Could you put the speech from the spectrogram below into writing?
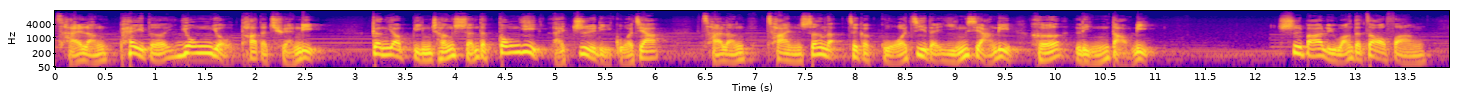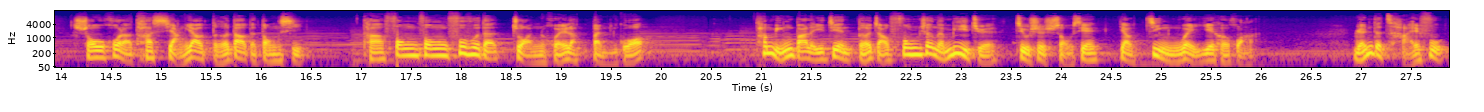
才能配得拥有他的权利，更要秉承神的公义来治理国家，才能产生了这个国际的影响力和领导力。示巴女王的造访，收获了她想要得到的东西，她丰丰富富地转回了本国。她明白了一件得着丰盛的秘诀，就是首先要敬畏耶和华。人的财富。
